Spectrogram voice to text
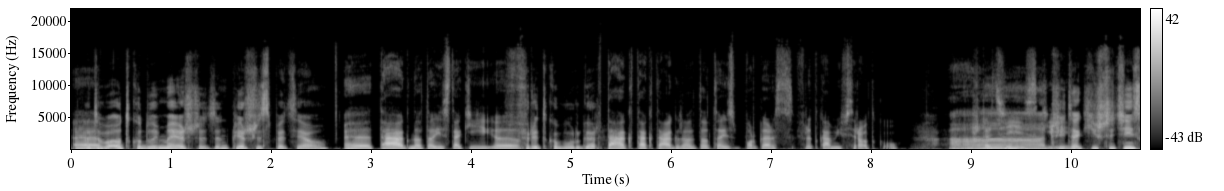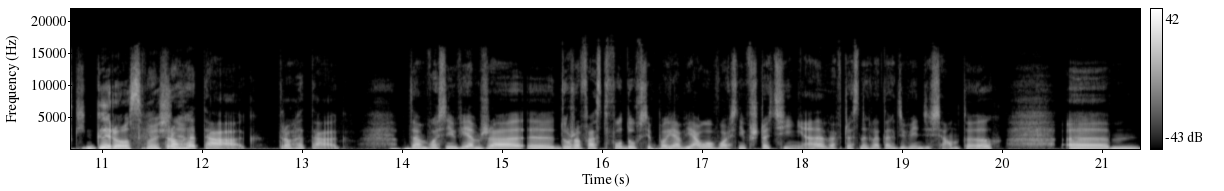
A to odkodujmy jeszcze ten pierwszy specjał. e, tak, no to jest taki... E, Frytko burger? tak, tak, tak. No to, to jest burger z frytkami w środku. A, Szczeciński. Czyli taki szczeciński gyros właśnie. Trochę tak, trochę tak. Tam właśnie wiem, że y, dużo fast foodów się pojawiało właśnie w Szczecinie we wczesnych latach 90. Em,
